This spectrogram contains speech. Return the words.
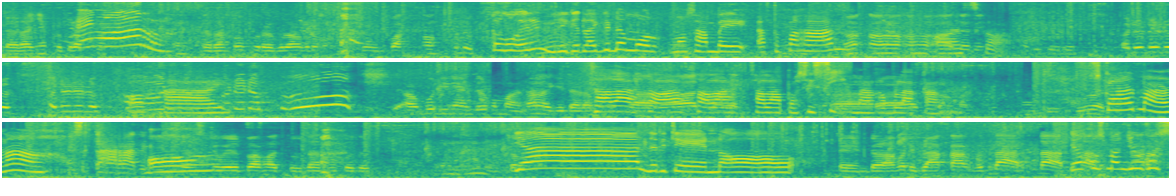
darahnya berkurang Engler. eh, darahku berkurang terus sumpah oh aduh Tunggu ini dikit lagi udah mau mau sampai artefak kan? Oh, let's go. Aduh, aduh, aduh, aduh, aduh, aduh, Oke. aduh, aduh, aduh, uh. Ya ampun ini Angel ke mana lagi darah Salah, berkarat, salah, salah, darah- salah posisi malah ke belakang. Aduh, Sekarang mana? sekarat ini Oh. duel banget tuh darah aku tuh. Ya, jadi cendol. Cendol aku di belakang, bentar, bentar. Ya, Kus, maju, bentar, Kus.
